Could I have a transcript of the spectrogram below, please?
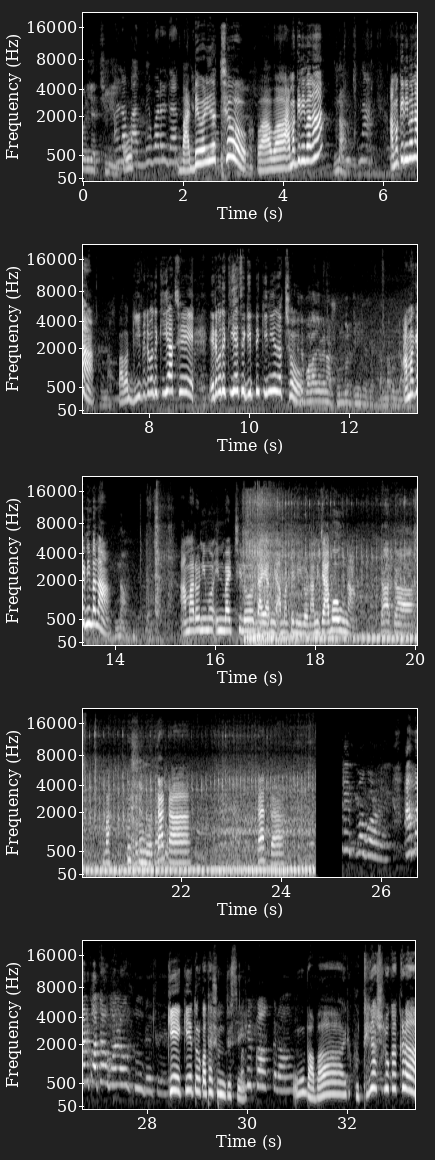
বাড়ি যাচ্ছি। বাবা আমাকে নিবা না? না। আমাকে নিবা না? বাবা গিফট এটার মধ্যে কি আছে? এটার মধ্যে কি আছে? গিফটে কি নিয়ে যাচ্ছ? বলা যাবে না সুন্দর জিনিস আছে আমাকে। নিবা না? না। আমারও ইনভাইট ছিল তাই আমি আমাকে নিল না। আমি যাবও না। টাটা। বাহ খুব সুন্দর। টাটা। টাটা। কে কে তোর কথা শুনতেছে? ও বাবা এটা কোথেকে আসলো কাকড়া?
